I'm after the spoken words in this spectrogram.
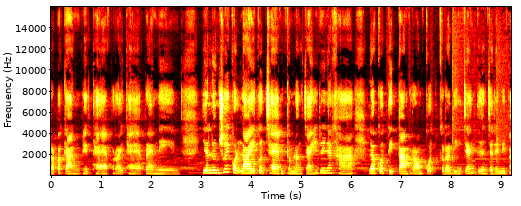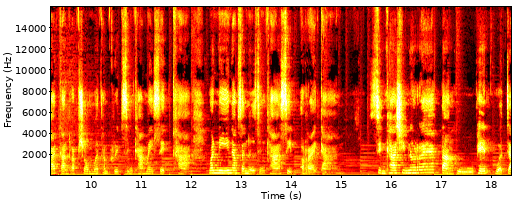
รับประกัน เพชรแท้พลอยแท้แบรนด์เนม อย่าลืมช่วยกดไลค์ กดแชร์เป็นกำลังใจให้ด้วยนะคะ แล้วกดติดตามพร้อมกดกระดิ่งแจ้งเตือนจะได้ไม่พลาดการรับชมเมื่อทำคลิปสินค้าใหม่เสร็จค่ะ วันนี้นำเสนอสินค้า 10 รายการ สินค้าชิ้นแรกต่างหูเพชรหัวใจ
